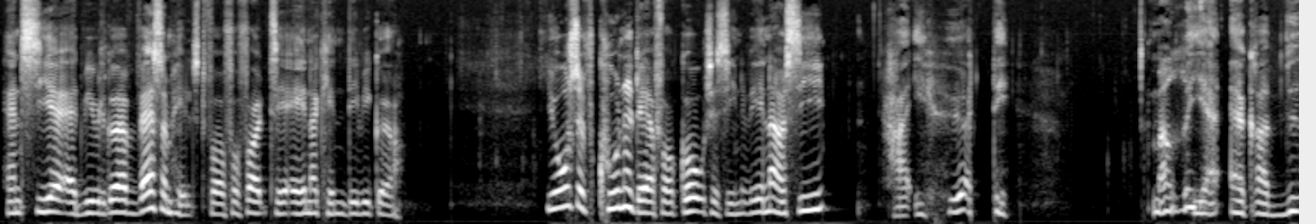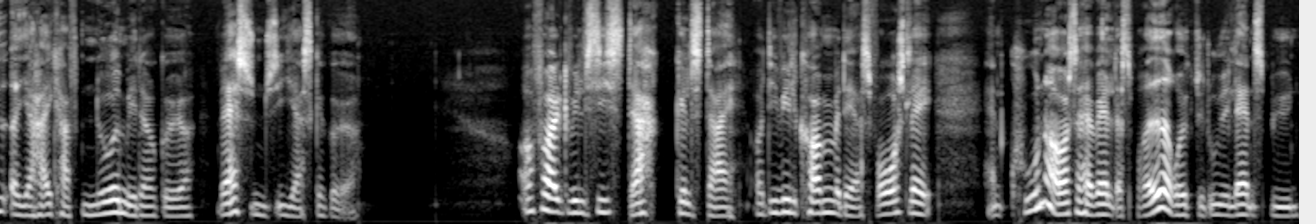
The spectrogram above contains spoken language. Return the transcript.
Han siger, at vi vil gøre hvad som helst for at få folk til at anerkende det, vi gør. Josef kunne derfor gå til sine venner og sige, har I hørt det? Maria er gravid, og jeg har ikke haft noget med det at gøre. Hvad synes I, jeg skal gøre? Og folk ville sige, stak dig, og de ville komme med deres forslag. Han kunne også have valgt at sprede rygtet ud i landsbyen,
